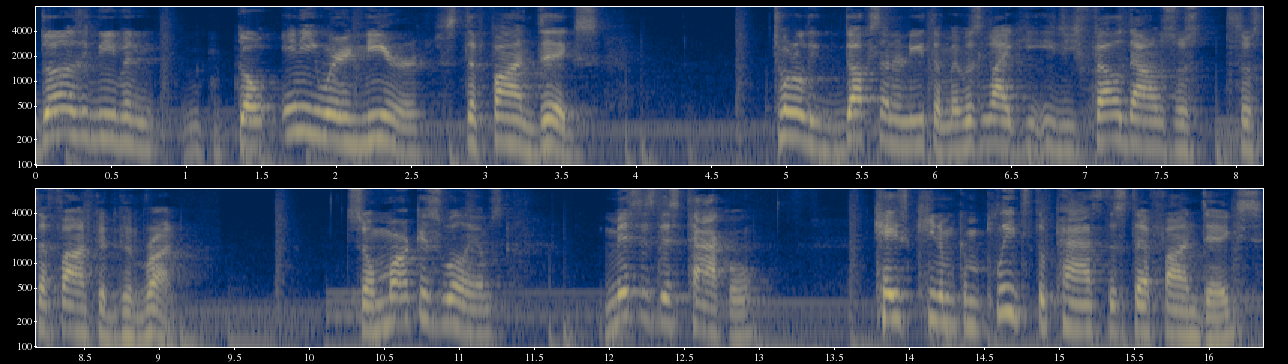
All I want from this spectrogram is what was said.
doesn't even go anywhere near Stefon Diggs, totally ducks underneath him. It was like he, he fell down so, so Stefon could, could run. So Marcus Williams misses this tackle Case Keenum completes the pass to Stefon Diggs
